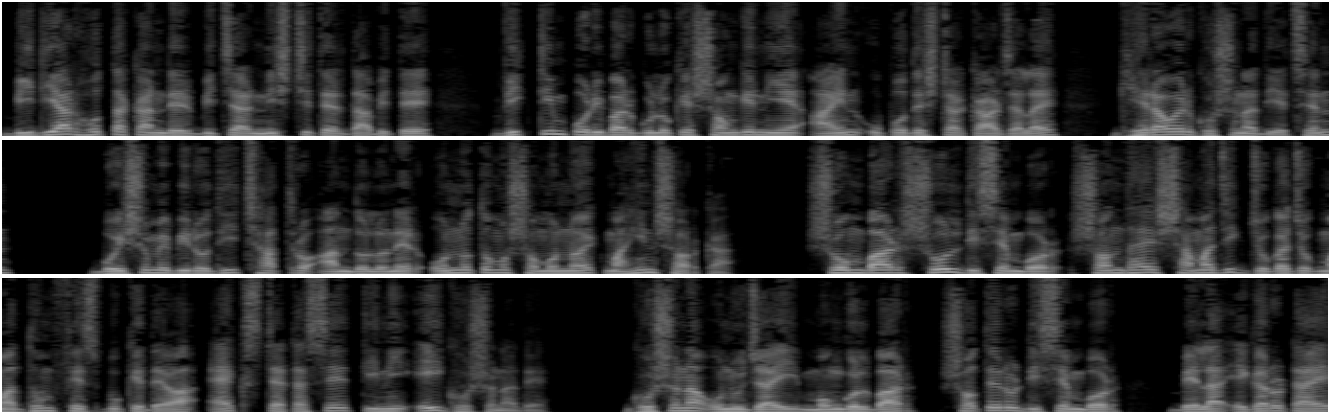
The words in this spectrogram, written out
বিডিআর হত্যাকাণ্ডের বিচার নিশ্চিতের দাবিতে ভিকটিম পরিবারগুলোকে সঙ্গে নিয়ে আইন উপদেষ্টার কার্যালয়ে ঘেরাওয়ের ঘোষণা দিয়েছেন বৈষম্য বিরোধী ছাত্র আন্দোলনের অন্যতম সমন্বয়ক মাহিন সরকার। সোমবার ষোল ডিসেম্বর সন্ধ্যায় সামাজিক যোগাযোগ মাধ্যম ফেসবুকে দেওয়া এক স্ট্যাটাসে তিনি এই ঘোষণা দেয় ঘোষণা অনুযায়ী মঙ্গলবার সতেরো ডিসেম্বর বেলা এগারোটায়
